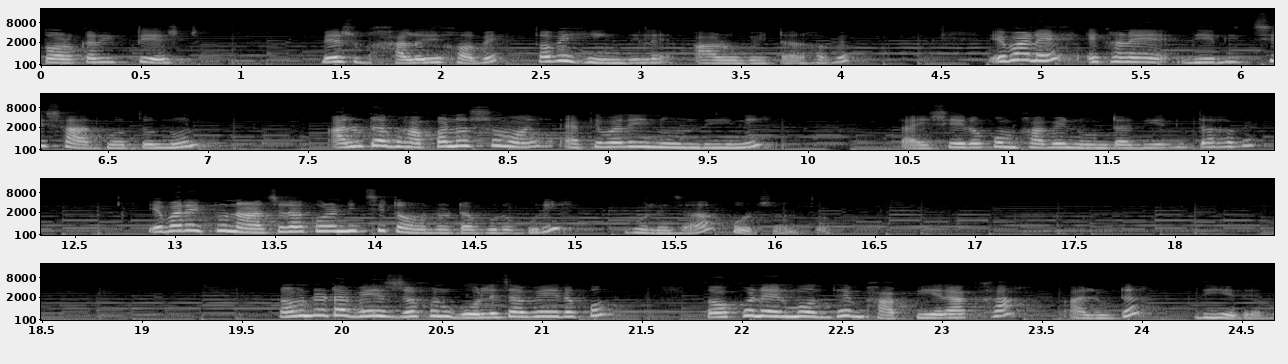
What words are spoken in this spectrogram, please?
তরকারির টেস্ট বেশ ভালোই হবে। তবে হিং দিলে আরও বেটার হবে। এবারে এখানে দিয়ে দিচ্ছি স্বাদ মতো নুন। আলুটা ভাপানোর সময় একেবারেই নুন দিইনি, তাই সেই রকমভাবে নুনটা দিয়ে দিতে হবে। এবার একটু নাড়াচাড়া করে নিচ্ছি, টমেটোটা পুরোপুরি গলে যাওয়া পর্যন্ত। টমেটোটা বেশ যখন গলে যাবে এরকম, তখন এর মধ্যে ভাপিয়ে রাখা আলুটা দিয়ে দেব।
